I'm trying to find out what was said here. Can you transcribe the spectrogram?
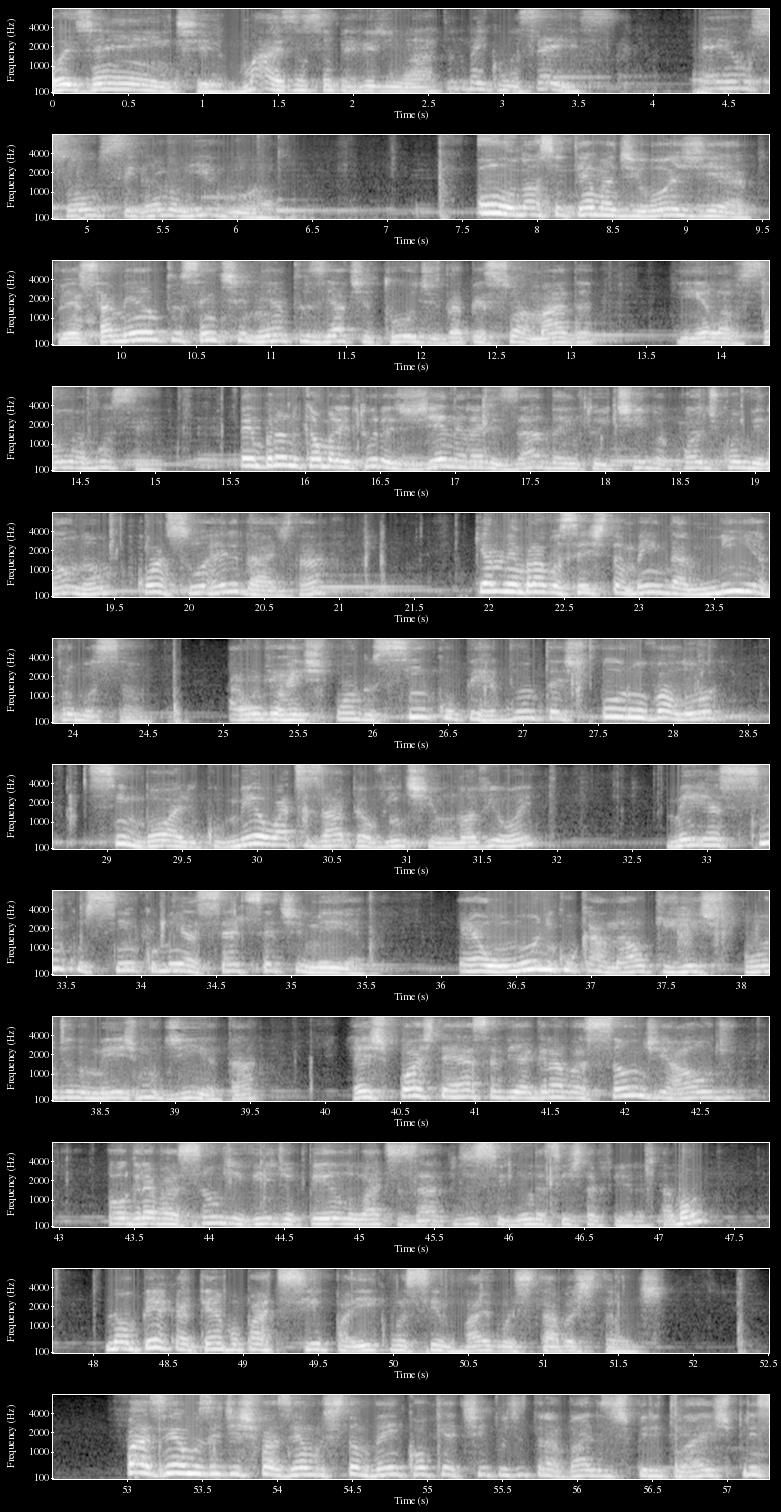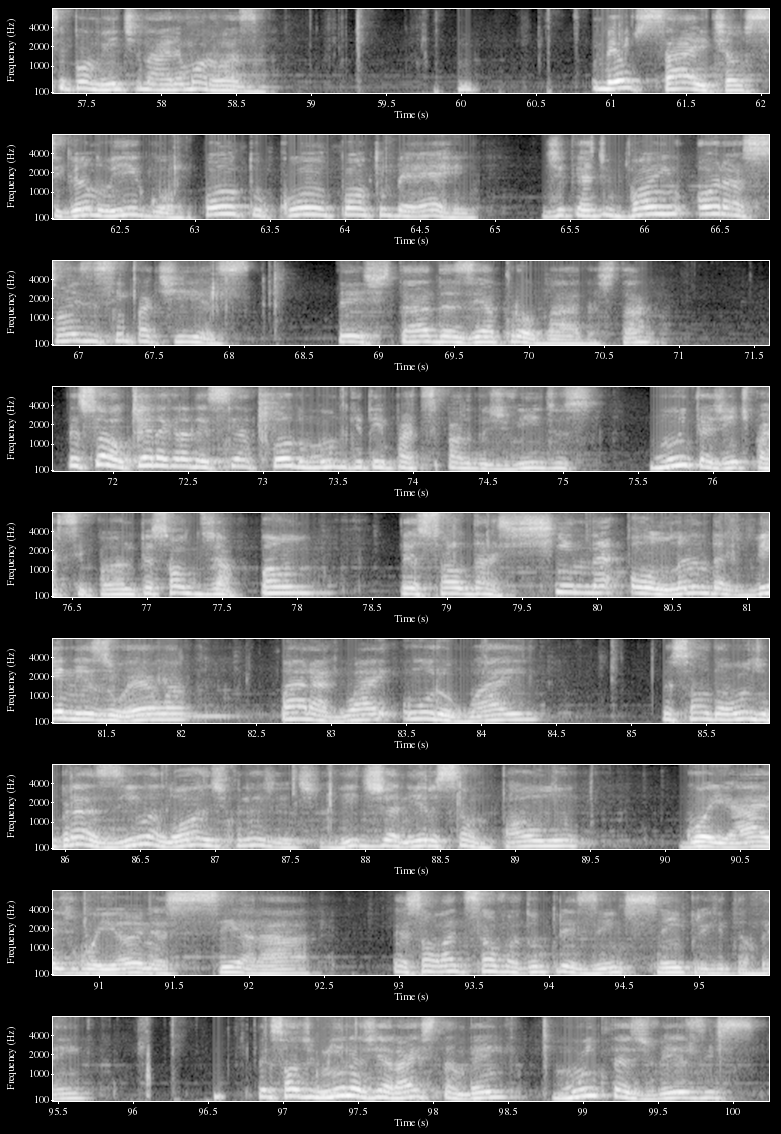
Oi, gente! Mais um super vídeo no ar, tudo bem com vocês? Eu sou o Cigano Igor. O nosso tema de hoje é pensamentos, sentimentos e atitudes da pessoa amada em relação a você. Lembrando que é uma leitura generalizada e intuitiva, pode combinar ou não com a sua realidade, tá? Quero lembrar vocês também da minha promoção, onde eu respondo cinco perguntas por um valor simbólico. Meu WhatsApp é o 2198 655 6776. É o único canal que responde no mesmo dia, tá? Resposta é essa via gravação de áudio ou gravação de vídeo pelo WhatsApp de segunda a sexta-feira, tá bom? Não perca tempo, participa aí que você vai gostar bastante. Fazemos e desfazemos também qualquer tipo de trabalhos espirituais, principalmente na área amorosa. Meu site é o ciganoigor.com.br. Dicas de banho, orações e simpatias. Testadas e aprovadas, tá? Pessoal, quero agradecer a todo mundo que tem participado dos vídeos. Muita gente participando. Pessoal do Japão, pessoal da China, Holanda, Venezuela, Paraguai, Uruguai. Pessoal da onde? Brasil, é lógico, né, gente? Rio de Janeiro, São Paulo, Goiás, Goiânia, Ceará. Pessoal lá de Salvador presente sempre aqui também. Pessoal de Minas Gerais também. Muitas vezes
